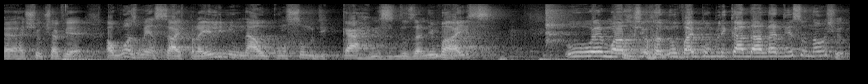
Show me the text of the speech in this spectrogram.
é, Chico Xavier algumas mensagens para eliminar o consumo de carnes dos animais, o irmão não vai publicar nada disso, não, Chico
